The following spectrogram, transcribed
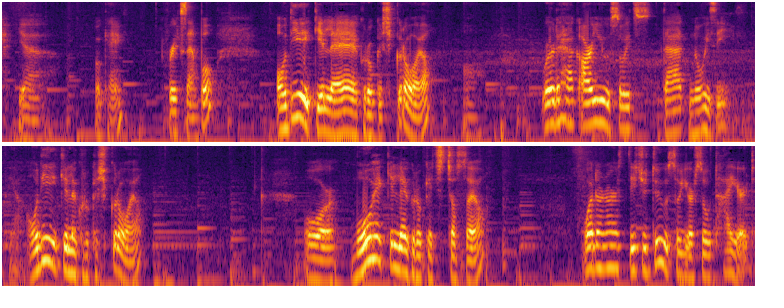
yeah, okay. For example, 어디에 있길래 그렇게 시끄러워요? 어, where the heck are you? So it's that noisy. Yeah, 어디에 있길래 그렇게 시끄러워요? Or 뭐 했길래 그렇게 지쳤어요? What on earth did you do so you're so tired?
